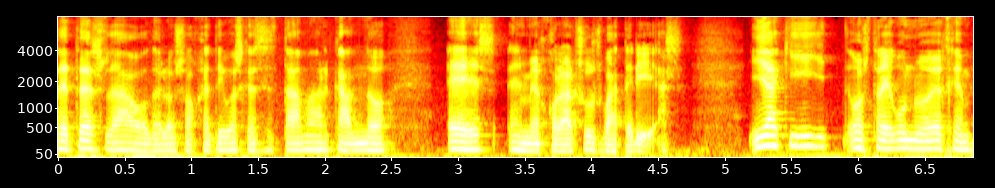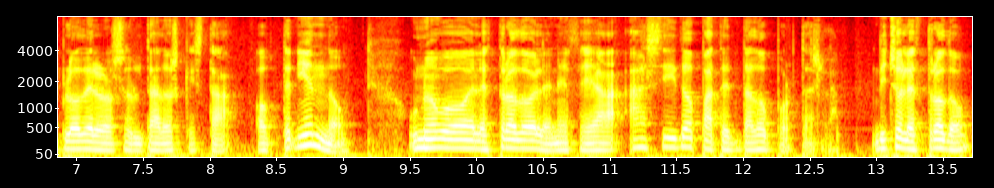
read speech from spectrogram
De Tesla o de los objetivos que se está marcando es el mejorar sus baterías. Y aquí os traigo un nuevo ejemplo de los resultados que está obteniendo. Un nuevo electrodo, el NCA, ha sido patentado por Tesla. Dicho electrodo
